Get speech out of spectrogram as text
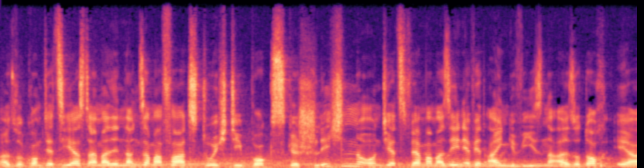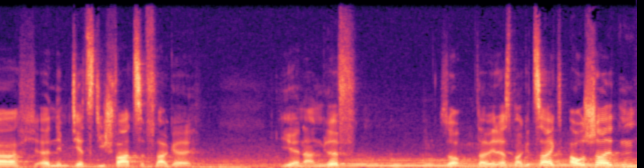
Also kommt jetzt hier erst einmal in langsamer Fahrt durch die Box geschlichen und jetzt werden wir mal sehen, er wird eingewiesen. Also doch, er nimmt jetzt die schwarze Flagge hier in Angriff. So, da wird erstmal gezeigt, ausschalten.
